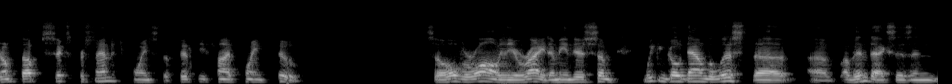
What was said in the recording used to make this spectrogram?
jumped up six percentage points to 55.2. So overall, you're right. I mean, there's some, we can go down the list uh, of, of, indexes and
